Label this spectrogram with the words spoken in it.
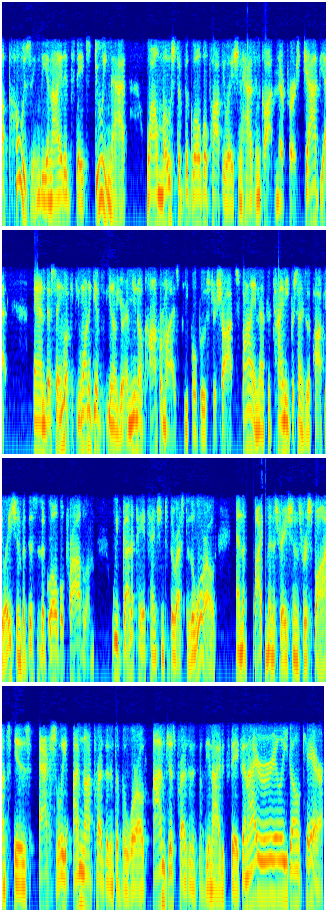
opposing the United States doing that while most of the global population hasn't gotten their first jab yet. And they're saying, look, if you want to give, you know, your immunocompromised people booster shots, fine, that's a tiny percentage of the population, but this is a global problem. We've got to pay attention to the rest of the world. And the Biden administration's response is actually, I'm not president of the world. I'm just president of the United States. And I really don't care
